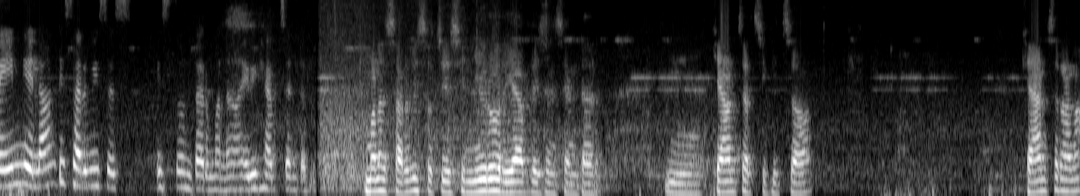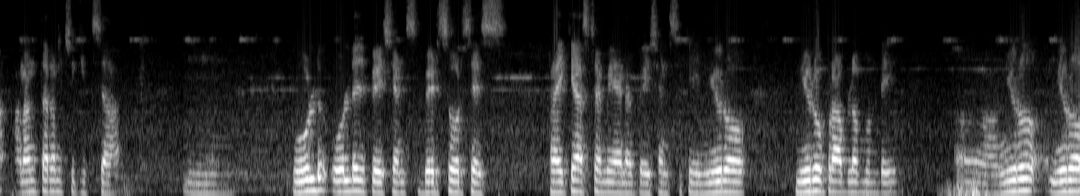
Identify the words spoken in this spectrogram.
మెయిన్గా ఎలాంటి సర్వీసెస్ ఇస్తుంటారు మన రీహాబ్ సెంటర్ మన సర్వీస్ వచ్చేసి న్యూరో రిహాబిలిటేషన్ సెంటర్ క్యాన్సర్ చికిత్స క్యాన్సర్ అన అనంతరం చికిత్స old old age patients bed sores tracheostomy అయిన పేషెంట్స్కి న్యూరో న్యూరో ప్రాబ్లం ఉండి న్యూరో న్యూరో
